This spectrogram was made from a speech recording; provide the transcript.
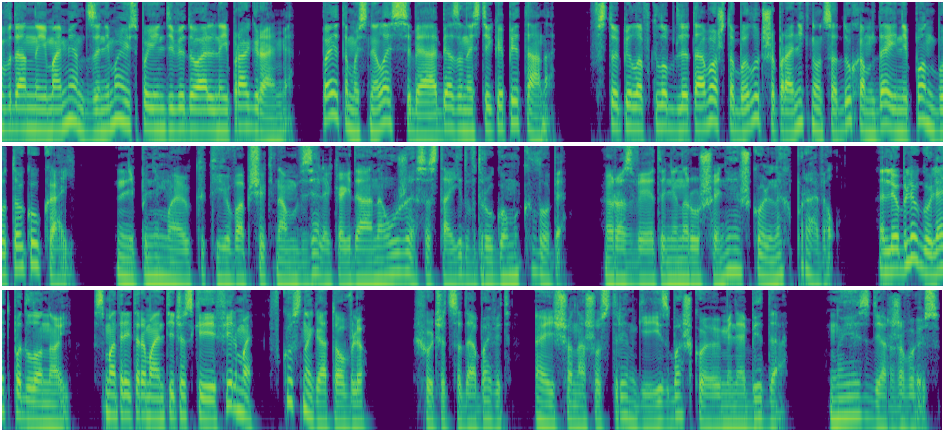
В данный момент занимаюсь по индивидуальной программе, поэтому сняла с себя обязанности капитана. Вступила в клуб для того, чтобы лучше проникнуться духом Дай Ниппон Бутокукай. Не понимаю, как ее вообще к нам взяли, когда она уже состоит в другом клубе. Разве это не нарушение школьных правил? Люблю гулять под луной, смотреть романтические фильмы, вкусно готовлю. Хочется добавить, а еще ношу стринги, и с башкой у меня беда. Но я сдерживаюсь,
